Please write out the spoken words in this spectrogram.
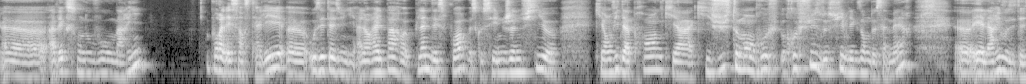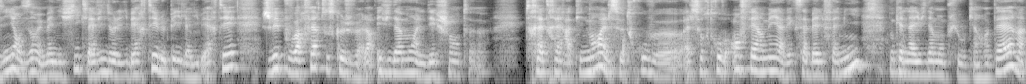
euh, avec son nouveau mari pour aller s'installer euh, aux États-Unis. Alors elle part euh, pleine d'espoir parce que c'est une jeune fille euh, qui a envie d'apprendre, qui a qui justement refuse de suivre l'exemple de sa mère et elle arrive aux États-Unis en disant mais magnifique, la ville de la liberté, le pays de la liberté, je vais pouvoir faire tout ce que je veux. Alors évidemment, elle déchante très très rapidement, elle se trouve elle se retrouve enfermée avec sa belle famille. Donc elle n'a évidemment plus aucun repère.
